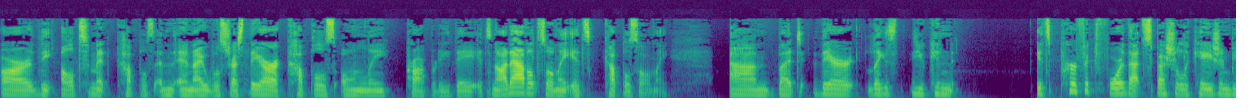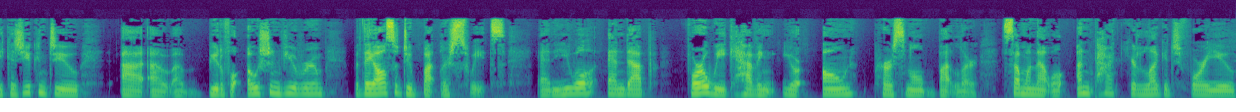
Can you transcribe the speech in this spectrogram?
are the ultimate couples, and, and I will stress they are a couples only property. They it's not adults only; it's couples only. Um, but they're like you can. It's perfect for that special occasion because you can do uh, a, a beautiful ocean view room, but they also do butler suites. And you will end up for a week having your own personal butler, someone that will unpack your luggage for you.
